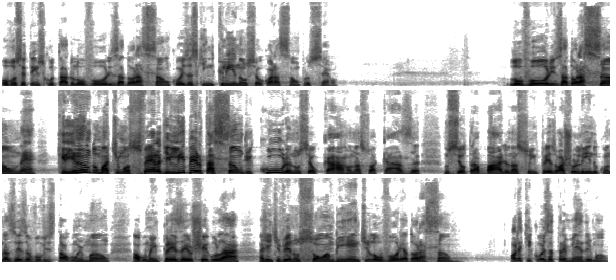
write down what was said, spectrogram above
Ou você tem escutado louvores, adoração, coisas que inclinam o seu coração para o céu? Louvores, adoração, né? Criando uma atmosfera de libertação, de cura no seu carro, na sua casa, no seu trabalho, na sua empresa. Eu acho lindo quando às vezes eu vou visitar algum irmão, alguma empresa, eu chego lá, a gente vê no som ambiente louvor e adoração. Olha que coisa tremenda, irmão.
